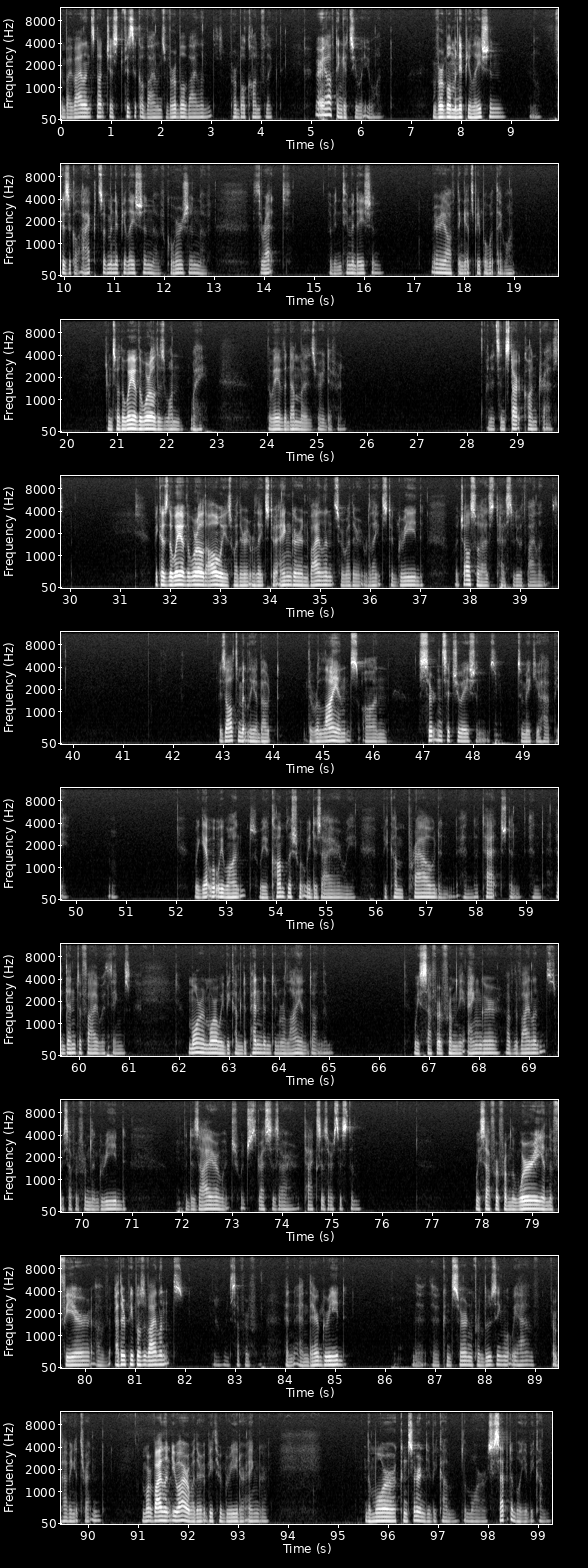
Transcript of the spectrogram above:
And by violence, not just physical violence, verbal violence, verbal conflict, very often gets you what you want verbal manipulation, you know, physical acts of manipulation, of coercion, of threat, of intimidation, very often gets people what they want. And so the way of the world is one way. The way of the Dhamma is very different. And it's in stark contrast. Because the way of the world always, whether it relates to anger and violence, or whether it relates to greed, which also has, has to do with violence, is ultimately about the reliance on certain situations to make you happy. We get what we want, we accomplish what we desire, we become proud and, and attached and, and identify with things. More and more we become dependent and reliant on them. We suffer from the anger of the violence. We suffer from the greed, the desire which, which stresses our, taxes our system. We suffer from the worry and the fear of other people's violence. We suffer from, and, and their greed, the, the concern for losing what we have, from having it threatened. The more violent you are, whether it be through greed or anger, the more concerned you become, the more susceptible you become.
